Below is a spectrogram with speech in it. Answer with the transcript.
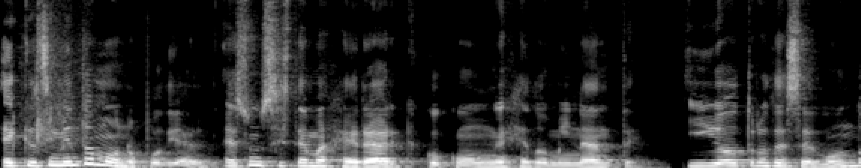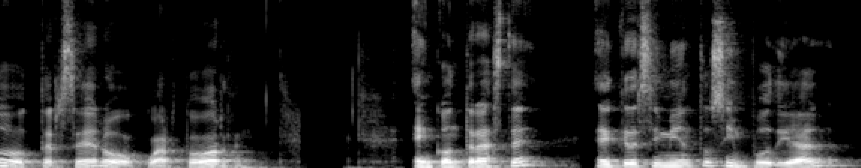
El crecimiento monopodial es un sistema jerárquico con un eje dominante y otros de segundo, tercero o cuarto orden. En contraste, el crecimiento simpodial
